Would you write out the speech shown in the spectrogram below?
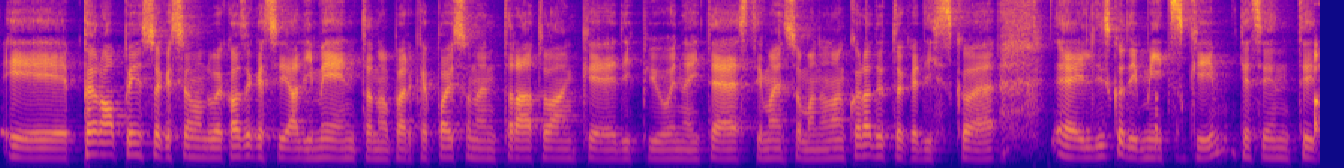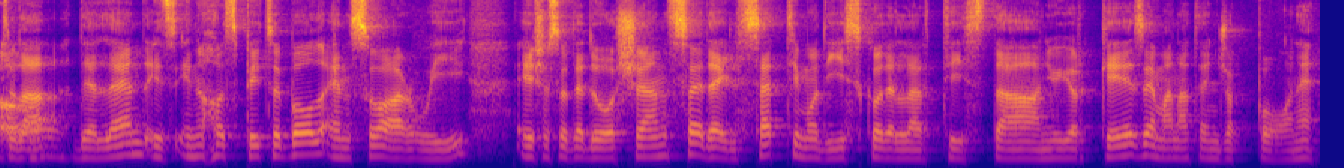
E, però penso che siano due cose che si alimentano perché poi sono entrato anche di più nei testi, ma insomma non ho ancora detto che disco è. È il disco di Mitski che si intitola oh. The Land is Inhospitable and So Are We, esce su Dead Oceans ed è il settimo disco dell'artista newyorkese ma nata in Giappone.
